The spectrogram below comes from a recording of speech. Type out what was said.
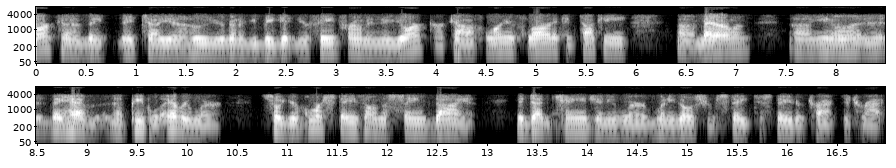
York, uh, they they tell you who you're going to be getting your feed from in New York or California, Florida, Kentucky, uh, Maryland. Uh, you know, uh, they have uh, people everywhere. So your horse stays on the same diet. It doesn't change anywhere when he goes from state to state or track to track.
